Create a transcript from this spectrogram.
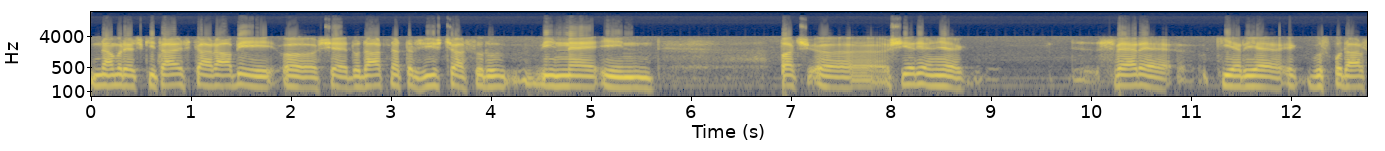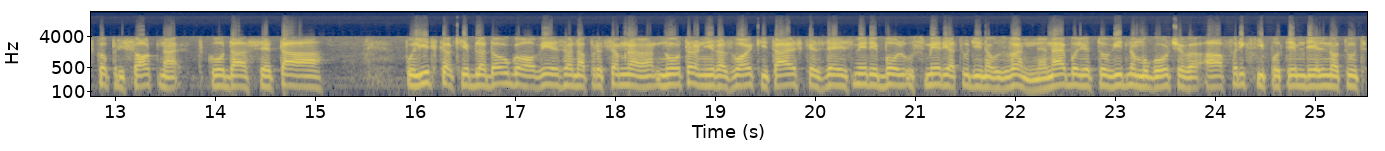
Namreč Kitajska rabi uh, še dodatna tržišča, surovine in pač uh, širjenje sfere, kjer je gospodarsko prisotna, tako da se ta politika, ki je bila dolgo vezana predvsem na notranji razvoj Kitajske, zdaj izmeri bolj usmerja tudi na vzven. Ne? Najbolj je to vidno mogoče v Afriki, potem delno tudi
